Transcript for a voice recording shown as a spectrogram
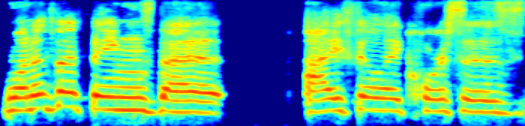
one of the things that i feel like horses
